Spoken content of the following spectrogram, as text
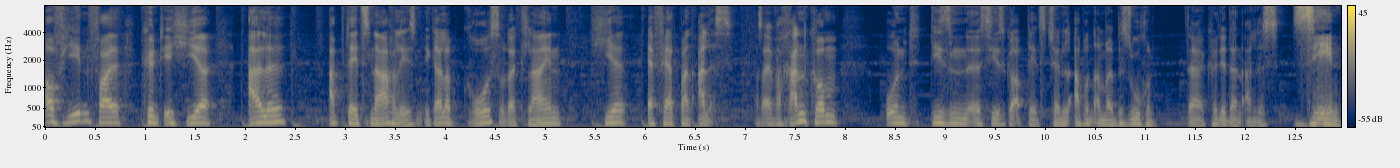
Auf jeden Fall könnt ihr hier alle Updates nachlesen, egal ob groß oder klein. Hier erfährt man alles. Also einfach rankommen und diesen äh, CSGO Updates Channel ab und an mal besuchen. Da könnt ihr dann alles sehen.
